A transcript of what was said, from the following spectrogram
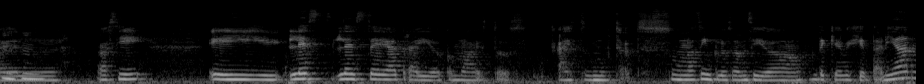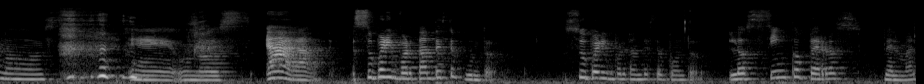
el así. Y les, les he atraído como a estos, a estos muchachos. Unos incluso han sido de que vegetarianos, eh, unos... Ah, súper importante este punto. Súper importante este punto. Los cinco perros del mal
